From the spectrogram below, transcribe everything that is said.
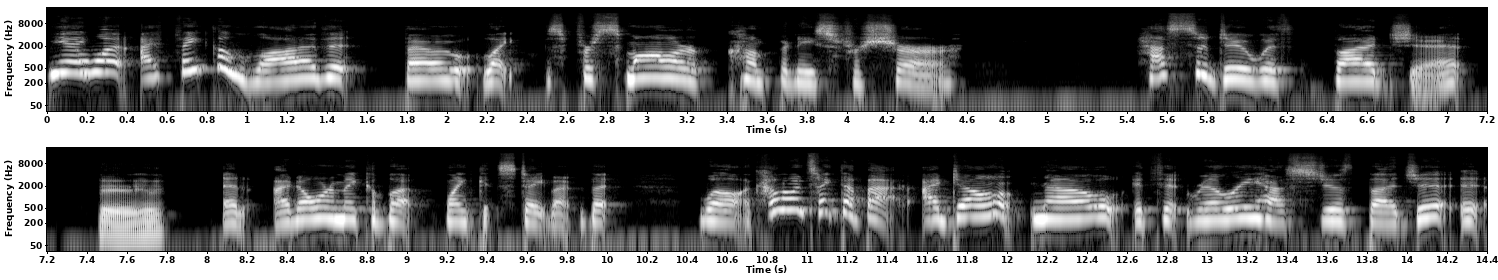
Yeah, what I think a lot of it, though, like for smaller companies for sure, has to do with budget. Mm-hmm. And I don't want to make a blanket statement, but well, I kind of want to take that back. I don't know if it really has to do with budget. It,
